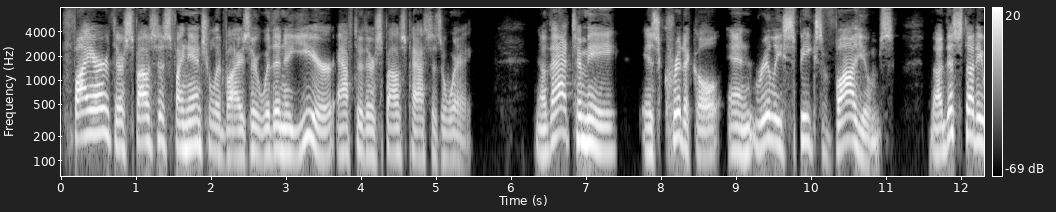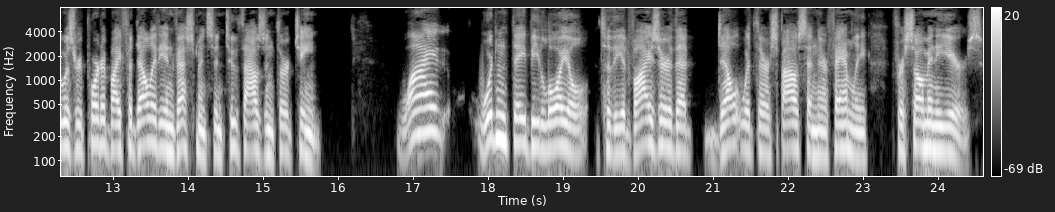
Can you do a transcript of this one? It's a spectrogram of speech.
fire their spouse's financial advisor within a year after their spouse passes away. Now, that to me is critical and really speaks volumes. Now, this study was reported by Fidelity Investments in 2013. Why wouldn't they be loyal to the advisor that dealt with their spouse and their family for so many years?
